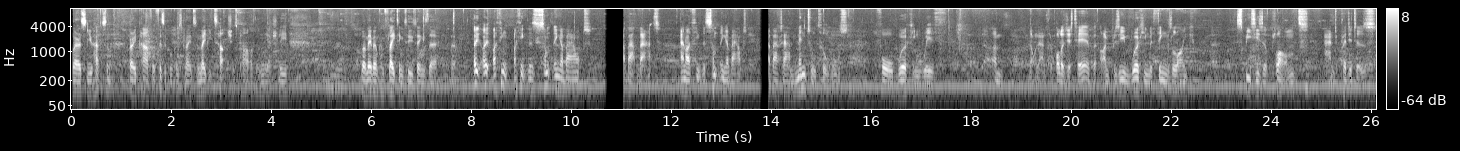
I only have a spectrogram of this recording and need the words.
whereas you have some very powerful physical constraints, and maybe touch is part of them. You actually, well, maybe I'm conflating two things there. I, I, I think I think there's something about about that, and I think there's something about about our mental tools for working with. I'm not an anthropologist here, but I presume working with things like species of plants and predators,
